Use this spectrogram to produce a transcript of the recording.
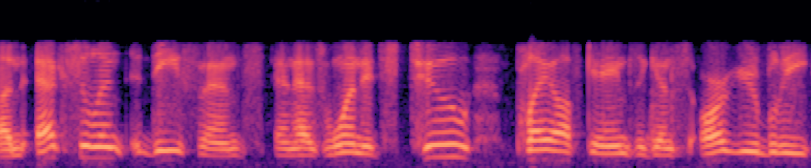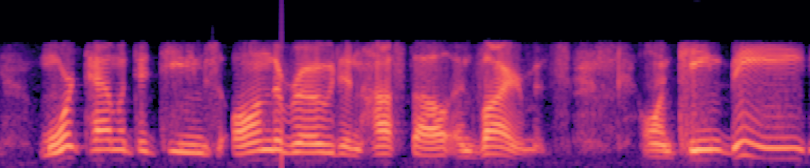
an excellent defense and has won its two playoff games against arguably more talented teams on the road in hostile environments. On Team B,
